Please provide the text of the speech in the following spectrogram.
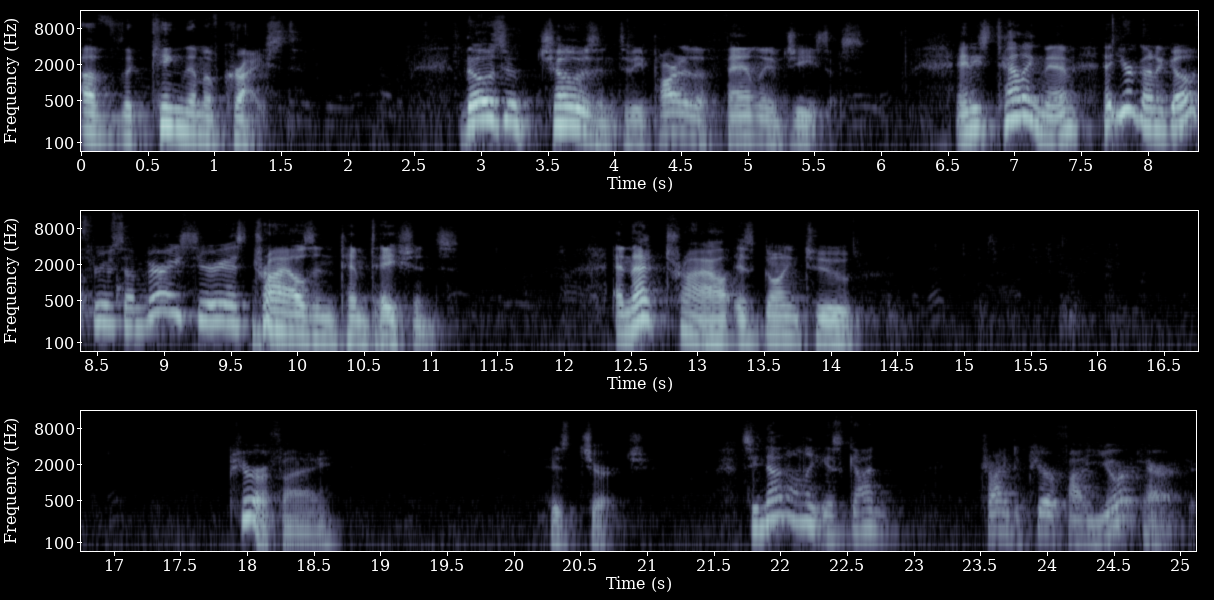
of the kingdom of Christ, those who've chosen to be part of the family of Jesus. And he's telling them that you're going to go through some very serious trials and temptations. And that trial is going to purify his church. See, not only is God trying to purify your character,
